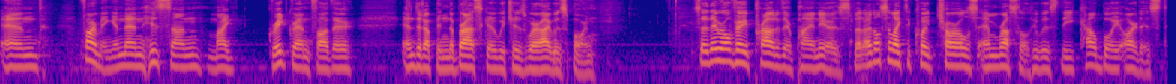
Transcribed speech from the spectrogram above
and farming. And then his son, my great grandfather ended up in Nebraska, which is where I was born. So they were all very proud of their pioneers. But I'd also like to quote Charles M. Russell, who was the cowboy artist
